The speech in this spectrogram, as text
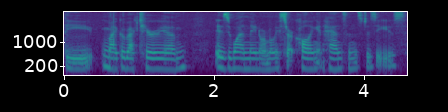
the mycobacterium is when they normally start calling it Hansen's disease.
